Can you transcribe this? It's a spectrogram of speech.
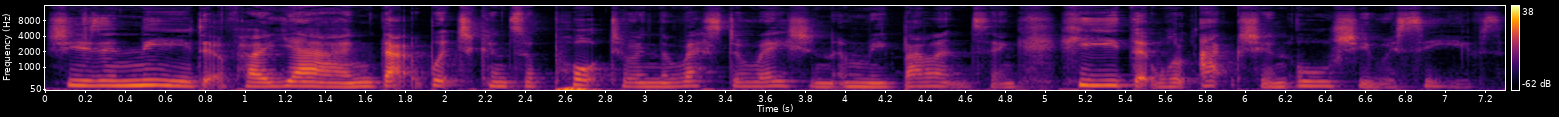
She is in need of her yang, that which can support her in the restoration and rebalancing, he that will action all she receives.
